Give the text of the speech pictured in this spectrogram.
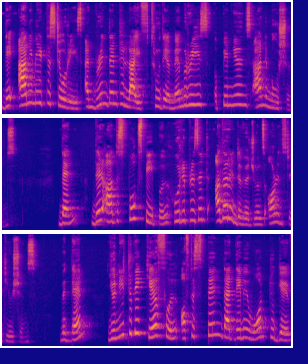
They animate the stories and bring them to life through their memories, opinions, and emotions. Then there are the spokespeople who represent other individuals or institutions. With them, you need to be careful of the spin that they may want to give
